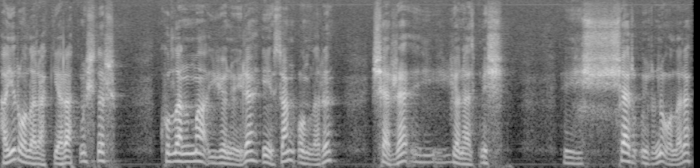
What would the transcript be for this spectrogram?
hayır olarak yaratmıştır. Kullanılma yönüyle insan onları şerre yöneltmiş, şer ürünü olarak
